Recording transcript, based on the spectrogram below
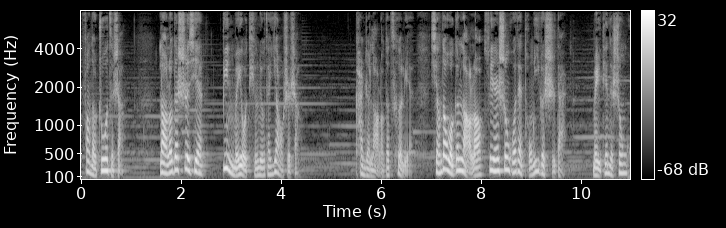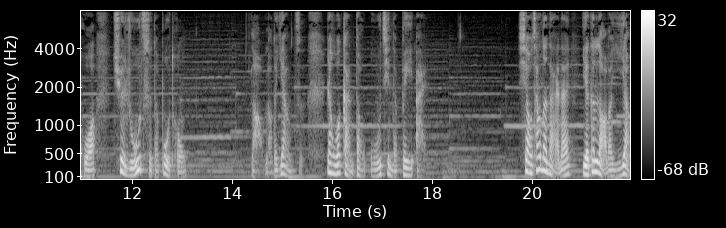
放到桌子上，姥姥的视线并没有停留在钥匙上。看着姥姥的侧脸，想到我跟姥姥虽然生活在同一个时代。每天的生活却如此的不同。姥姥的样子让我感到无尽的悲哀。小仓的奶奶也跟姥姥一样，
